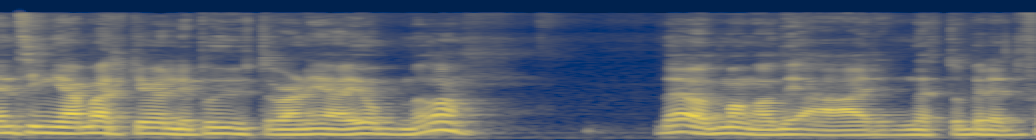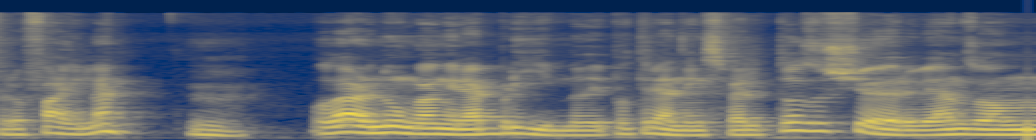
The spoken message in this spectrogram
en ting jeg merker veldig på utøverne jeg jobber med, da, det er at mange av de er nettopp redd for å feile. Og da er det noen ganger jeg blir med de på treningsfeltet, og så kjører vi en sånn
